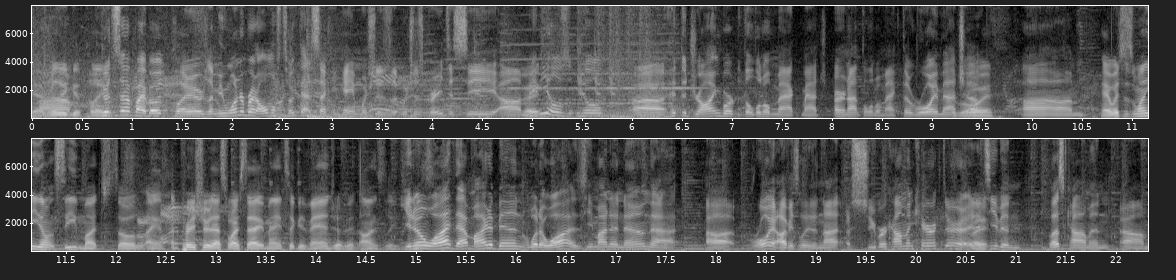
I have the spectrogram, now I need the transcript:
Yeah, really Um, good play. Good stuff by both players. I mean, Wonder Bread almost took that second game, which is which is great to see. Um, Right. Maybe he'll he'll uh, hit the drawing board with the Little Mac match, or not the Little Mac, the Roy matchup. Um, Yeah, which is one you don't see much. So like, I'm pretty sure that's why Static took advantage of it. Honestly. you know what? That might have been what it was. He might have known that uh, Roy obviously is not a super common character, and it's even less common um,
